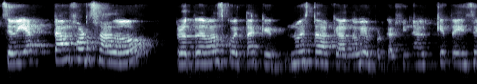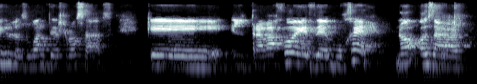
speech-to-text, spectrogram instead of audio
se veía tan forzado, pero te das cuenta que no estaba quedando bien, porque al final, ¿qué te dicen los guantes rosas? Que el trabajo es de mujer, ¿no? O sea,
